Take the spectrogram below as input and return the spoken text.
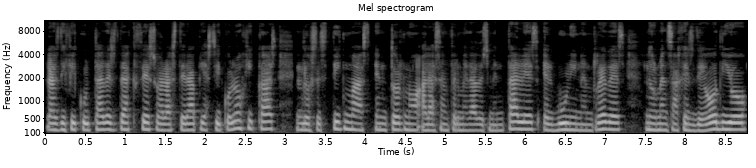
las dificultades de acceso a las terapias psicológicas, los estigmas en torno a las enfermedades mentales, el bullying en redes, los mensajes de odio,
